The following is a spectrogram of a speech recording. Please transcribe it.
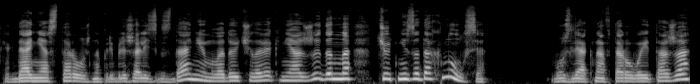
Когда они осторожно приближались к зданию, молодой человек неожиданно чуть не задохнулся. Возле окна второго этажа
